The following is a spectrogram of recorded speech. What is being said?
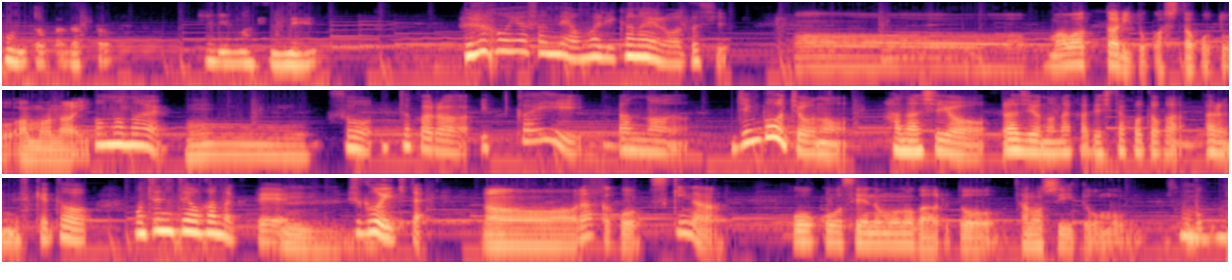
本とかだとありますね。古本屋さんねあんまり行かないの私。あー回ったりとかしたことあんまないあんまない。うーんそうだから一回あの神保町の話をラジオの中でしたことがあるんですけどもう全然わかんなくて、うんすごい行きたい。あーなんかこう好きな方向性のものがあると楽しいと思う。僕うん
